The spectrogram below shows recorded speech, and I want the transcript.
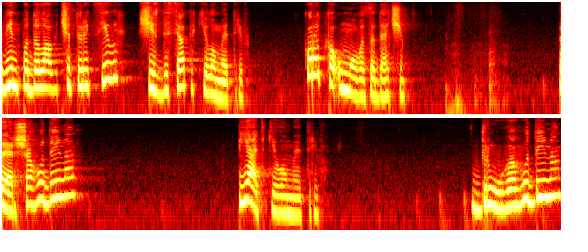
він подолав 4,6 кілометрів. Коротка умова задачі. Перша година 5 кілометрів. Друга година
